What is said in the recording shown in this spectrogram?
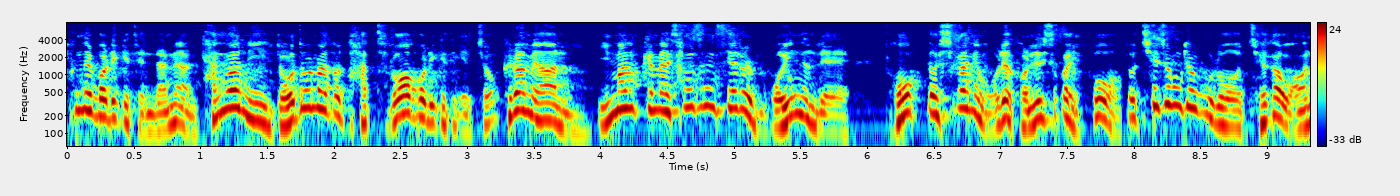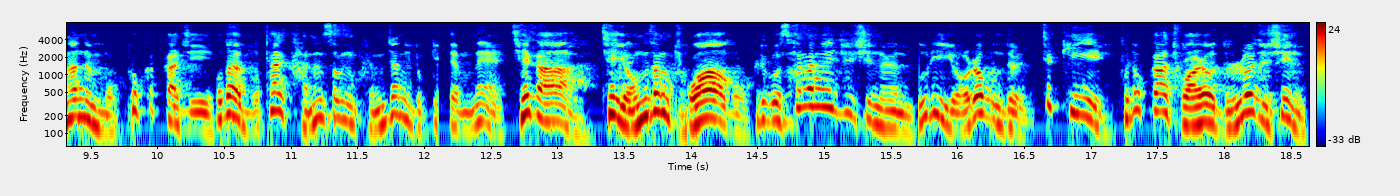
오픈해 버리게 된다면 당연히 너도 나도 다 들어와 버리게 되겠죠. 그러면 이만큼의 상승세를 보이는데 더욱더 시간이 오래 걸릴 수가 있고 또 최종적으로 제가 원하는 목표가까지 도달 못할 가능성이 굉장히 높기 때문에 제가 제 영상 좋아하고 그리고 사랑해 주시는 우리 여러분들 특히 구독과 좋아요 눌러주신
